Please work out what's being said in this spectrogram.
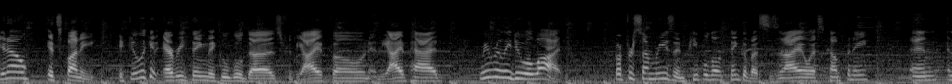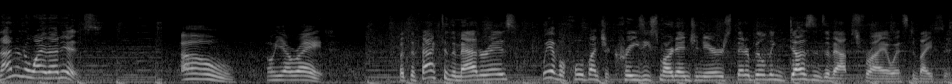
You know, it's funny. If you look at everything that Google does for the iPhone and the iPad, we really do a lot. But for some reason, people don't think of us as an iOS company, and, and I don't know why that is. Oh, oh yeah, right. But the fact of the matter is, we have a whole bunch of crazy smart engineers that are building dozens of apps for iOS devices.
